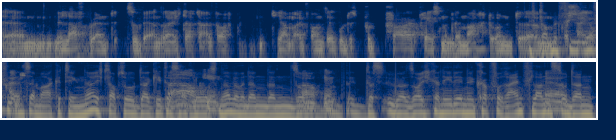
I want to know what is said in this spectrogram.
ähm, eine Love-Brand zu werden, sondern ich dachte einfach, die haben einfach ein sehr gutes Product Placement gemacht und ähm, ich glaube mit viel Influencer-Marketing. Ne? Ich glaube so, da geht das ah, halt okay. los, ne? wenn man dann dann so ah, okay. das über solche Kanäle in den Köpfe reinpflanzt ja. und dann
